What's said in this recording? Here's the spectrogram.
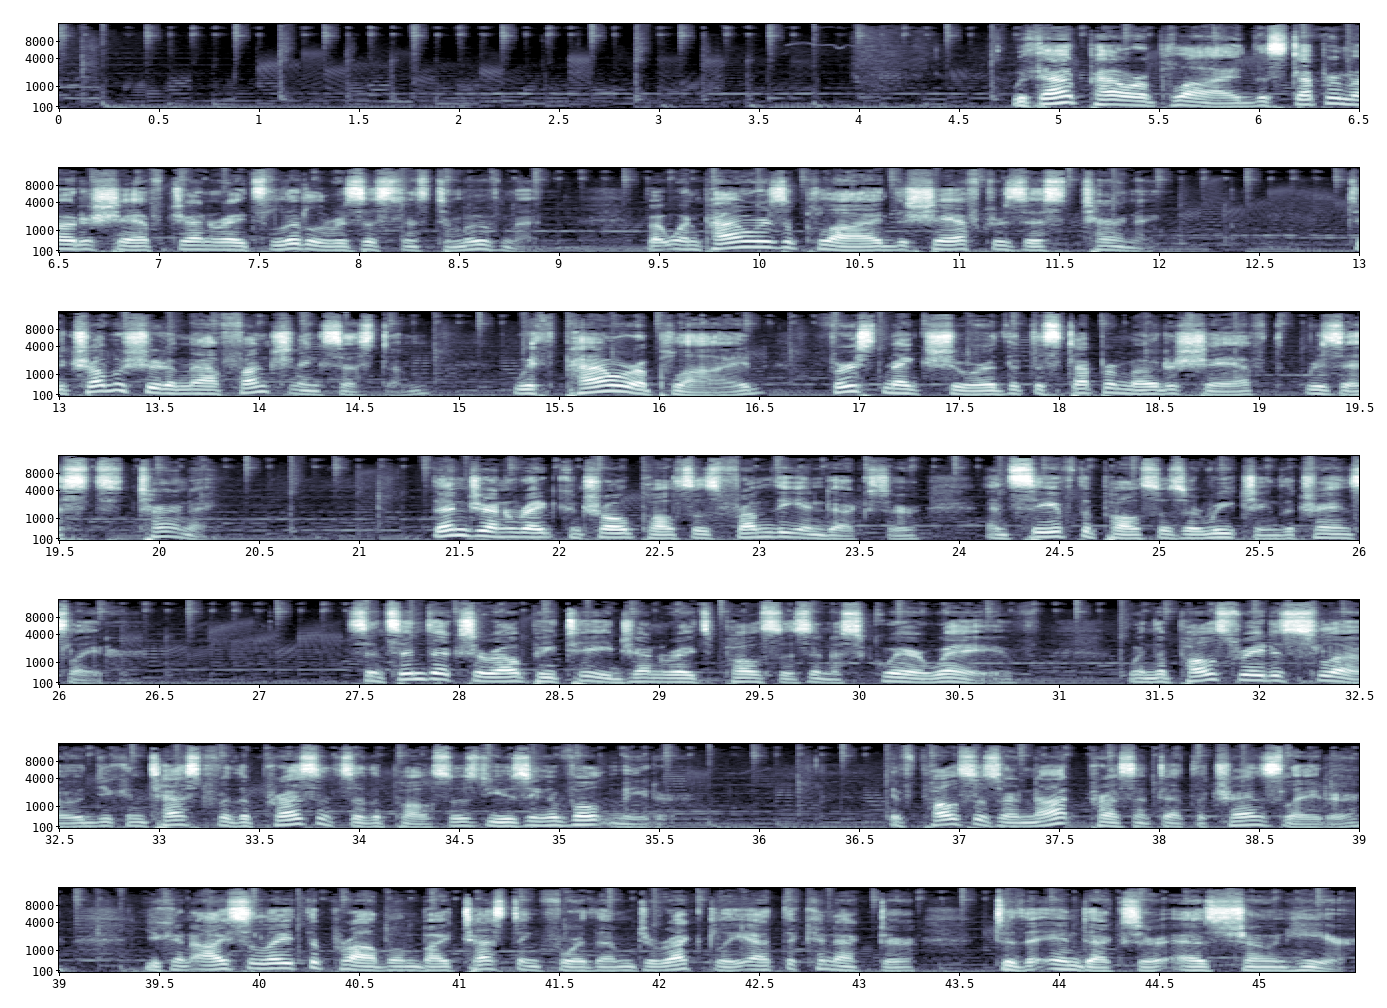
Without power applied, the stepper motor shaft generates little resistance to movement, but when power is applied, the shaft resists turning. To troubleshoot a malfunctioning system, with power applied, first make sure that the stepper motor shaft resists turning. Then generate control pulses from the indexer and see if the pulses are reaching the translator. Since indexer LPT generates pulses in a square wave, when the pulse rate is slowed, you can test for the presence of the pulses using a voltmeter. If pulses are not present at the translator, you can isolate the problem by testing for them directly at the connector to the indexer as shown here.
